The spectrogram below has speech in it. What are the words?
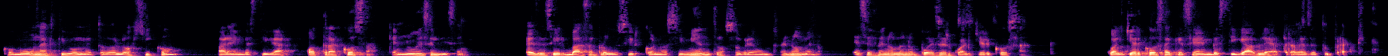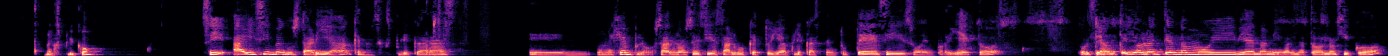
como un activo metodológico para investigar otra cosa que no es el diseño. Es decir, vas a producir conocimiento sobre un fenómeno. Ese fenómeno puede ser cualquier cosa, cualquier cosa que sea investigable a través de tu práctica. ¿Me explicó? Sí, ahí sí me gustaría que nos explicaras em, un ejemplo. O sea, no sé si es algo que tú ya aplicaste en tu tesis o en proyectos, porque aunque yo lo entiendo muy bien a nivel metodológico,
